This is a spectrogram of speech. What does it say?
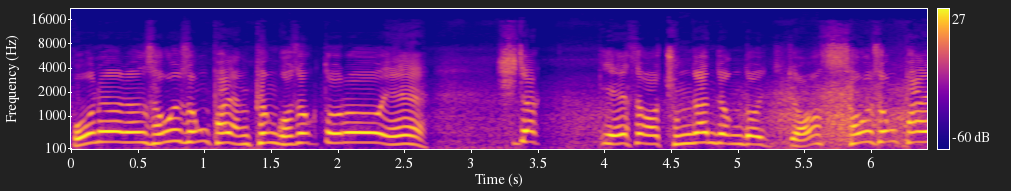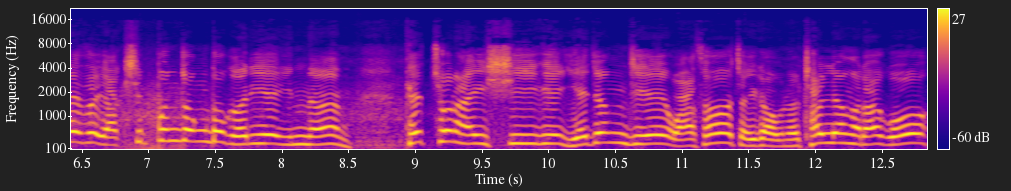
오늘은 서울 송파 양평 고속도로의 시작 에서 중간 정도 있죠. 서울 송파에서 약 10분 정도 거리에 있는 태촌 IC의 예정지에 와서 저희가 오늘 촬영을 하고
